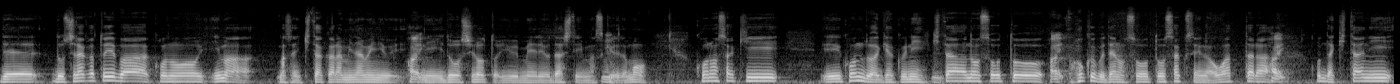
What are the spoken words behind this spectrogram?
でどちらかといえばこの今まさに北から南に,、に移動しろという命令を出していますけれども、この先今度は逆に北の総統、北部での掃討作戦が終わったら、今度は北に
